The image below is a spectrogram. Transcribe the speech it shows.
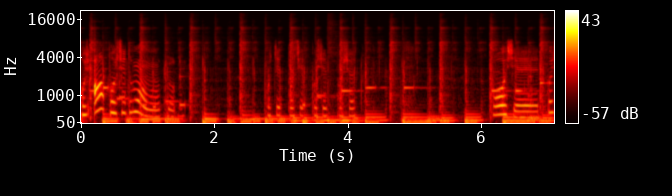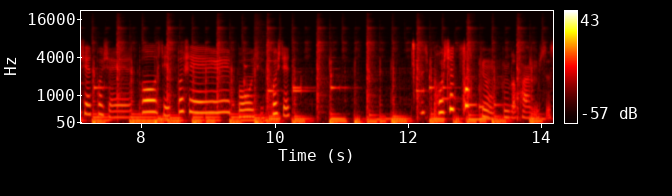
Poş Aa poşetimi almayı unutuyordum. Poşet poşet poşet poşet. Poşet poşet poşet poşet poşet poşet poşet. Poşet satmıyor musunuz efendim siz?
